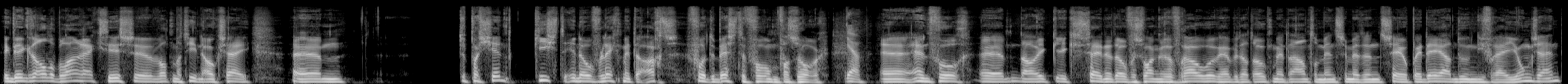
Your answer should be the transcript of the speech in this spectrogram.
ik denk het allerbelangrijkste is, uh, wat Martien ook zei. Uh, de patiënt kiest in overleg met de arts voor de beste vorm van zorg. Ja. Uh, en voor, uh, nou, ik, ik zei net over zwangere vrouwen. We hebben dat ook met een aantal mensen met een COPD-aandoening die vrij jong zijn.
